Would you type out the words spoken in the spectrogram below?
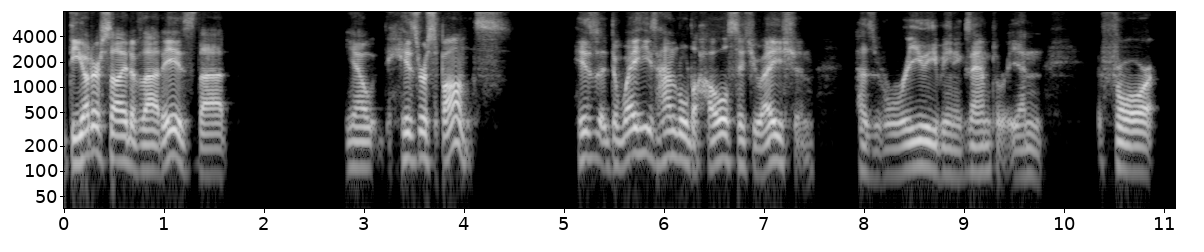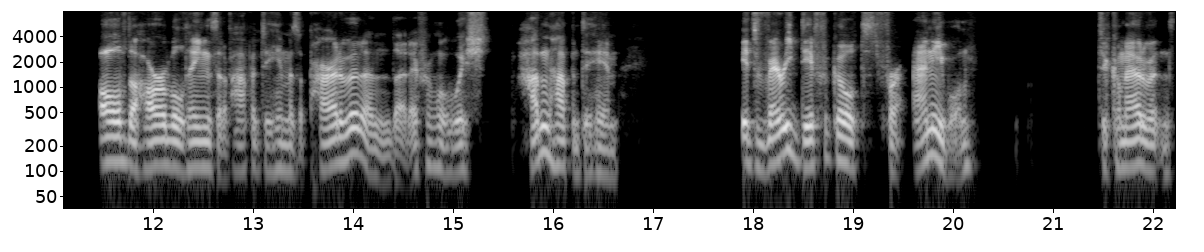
The other side of that is that, you know, his response, his the way he's handled the whole situation has really been exemplary. And for all of the horrible things that have happened to him as a part of it and that everyone will wish hadn't happened to him, it's very difficult for anyone to come out of it and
